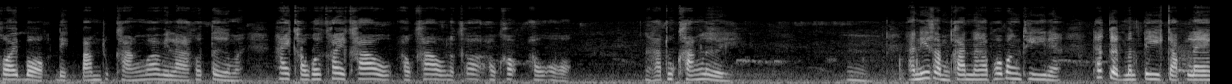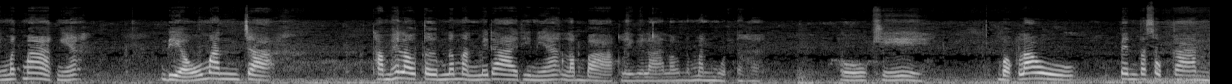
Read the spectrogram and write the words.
คอยบอกเด็กปั๊มทุกครั้งว่าเวลาเขาเติมอะให้เขาค่อยๆเข้า เอาเข้าแล้วก็เอาเข้าเอาออกนะคะ ทุกครั้งเลยอืมอันนี้สำคัญนะคะเพราะบางทีเนี่ย ถ้าเกิดมันตีกลับแรงมากๆเนี้ย เดี๋ยวมันจะ ทำให้เราเติมน้ำมันไม่ได้ทีเนี้ยลำบากเลยเวลาเราน้ำมันหมดนะคะ โอเค บอกเล่าเป็นประสบการณ์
